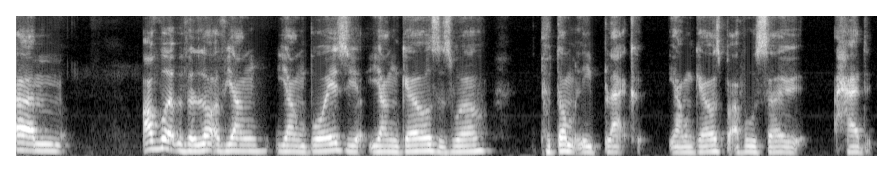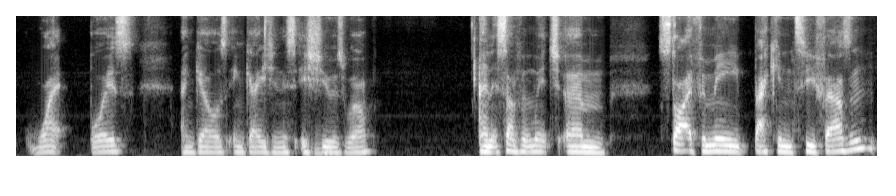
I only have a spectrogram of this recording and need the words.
um I've worked with a lot of young young boys, young girls as well, predominantly black young girls, but I've also had white boys and girls engage in this issue as well. And it's something which um, started for me back in 2000,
